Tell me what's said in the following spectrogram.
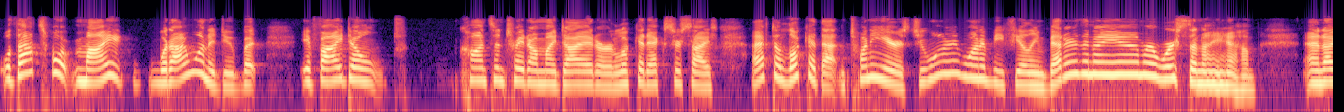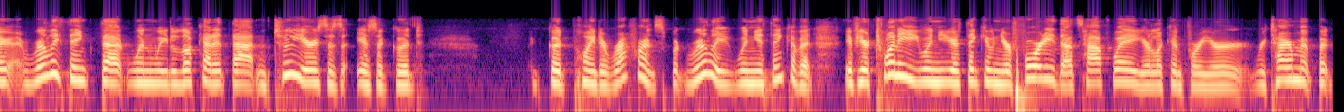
Well that's what my what i want to do. But if i don't concentrate on my diet or look at exercise, I have to look at that in 20 years. Do you want, I want to be feeling better than I am or worse than I am? And I really think that when we look at it, that in two years is is a good good point of reference. But really, when you think of it, if you're 20, when you're thinking you're 40, that's halfway. You're looking for your retirement, but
